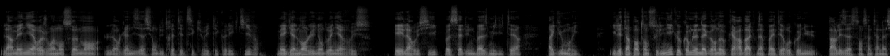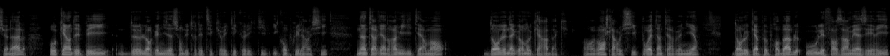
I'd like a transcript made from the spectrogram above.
L'Arménie a rejoint non seulement l'Organisation du traité de sécurité collective, mais également l'Union douanière russe. Et la Russie possède une base militaire à Gyumri. Il est important de souligner que comme le Nagorno-Karabakh n'a pas été reconnu par les instances internationales, aucun des pays de l'Organisation du traité de sécurité collective, y compris la Russie, n'interviendra militairement dans le Nagorno-Karabakh. En revanche, la Russie pourrait intervenir dans le cas peu probable où les forces armées azéries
